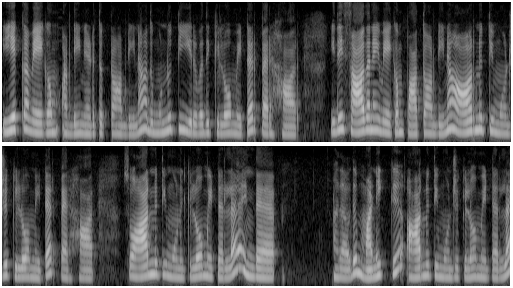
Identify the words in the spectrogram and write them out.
இயக்க வேகம் அப்படின்னு எடுத்துக்கிட்டோம் அப்படின்னா அது முந்நூற்றி இருபது கிலோமீட்டர் பெர் ஹார் இதே சாதனை வேகம் பார்த்தோம் அப்படின்னா ஆறுநூற்றி மூன்று கிலோமீட்டர் பெர் ஹார் ஸோ ஆறுநூற்றி மூணு கிலோமீட்டரில் இந்த அதாவது மணிக்கு ஆறுநூற்றி மூன்று கிலோமீட்டரில்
